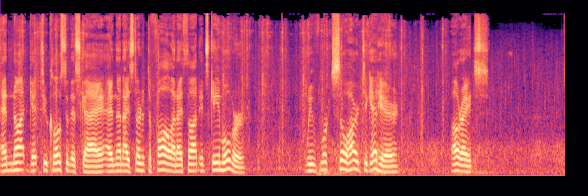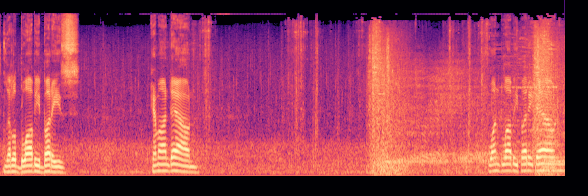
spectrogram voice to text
and not get too close to this guy, and then I started to fall, and I thought, it's game over. We've worked so hard to get here. Alright. Little blobby buddies. Come on down. One blobby buddy down.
